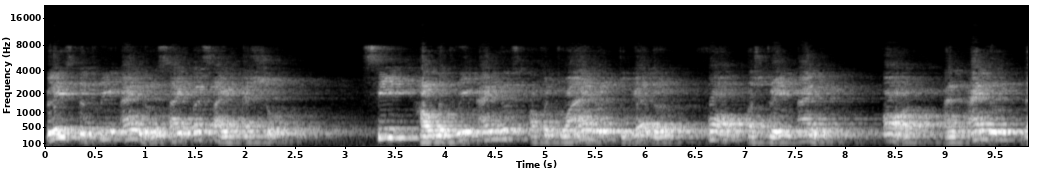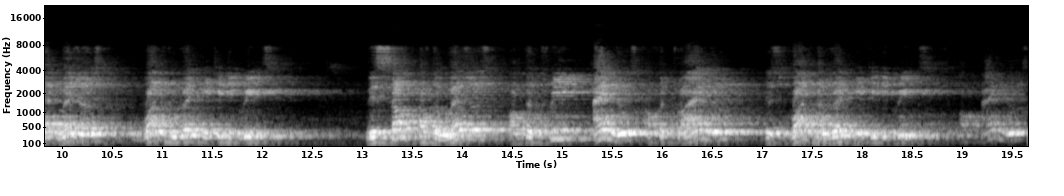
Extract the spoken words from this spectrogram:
Place the three angles side by side as shown. See how the three angles of a triangle together form a straight angle or an angle that measures 180 degrees. The sum of the measures of the three angles of a triangle is 180 degrees. Of angles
